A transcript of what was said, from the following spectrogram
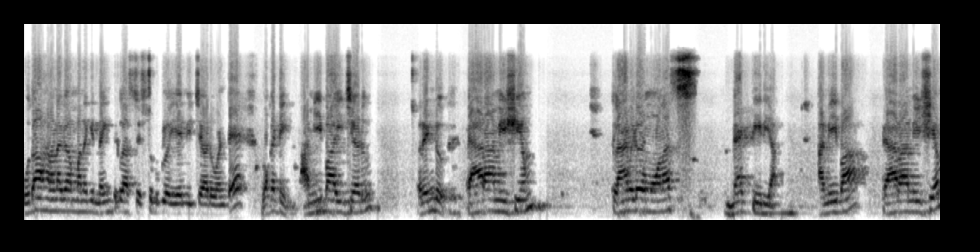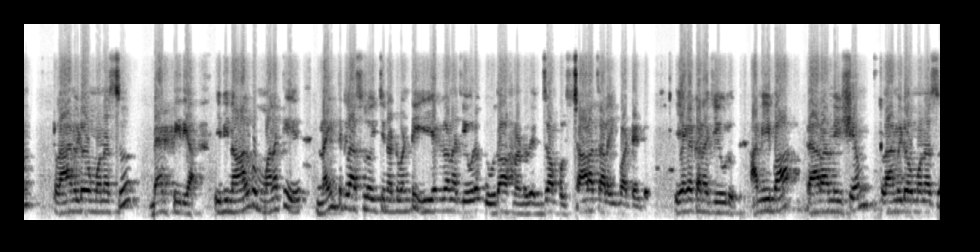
ఉదాహరణగా మనకి నైన్త్ క్లాస్ టెక్స్ట్ బుక్లో ఏమి ఇచ్చాడు అంటే ఒకటి అమీబా ఇచ్చాడు. రెండు paramecium chlamydomonas bacteria. Amoeba paramecium chlamydomonas bacteria. ఇవి నాలుగు మనకి నైన్త్ క్లాస్లో ఇచ్చినటువంటి ఈ ఏకగణ జీవులకు ఉదాహరణలు ఎగ్జాంపుల్స్ చాలా చాలా ఇంపార్టెంట్ ఏకకణ జీవులు అమీబా పారామీషియం క్లామిడోమోనస్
